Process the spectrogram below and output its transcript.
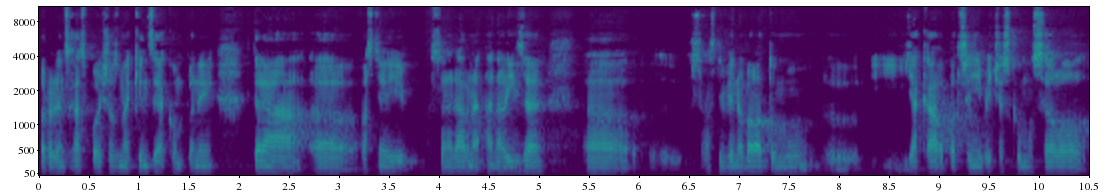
poradenská společnost McKinsey a Company, která uh, vlastně se nedávné analýze uh, se vlastně věnovala tomu, jaká opatření by Česko muselo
